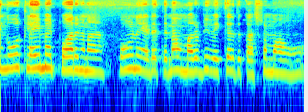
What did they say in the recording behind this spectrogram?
எங்கள் ஊர் கிளைமேட் பாருங்கண்ணா. ஃபோனு எடுத்துன்னா மறுபடியும் வைக்கிறது கஷ்டமாகும்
